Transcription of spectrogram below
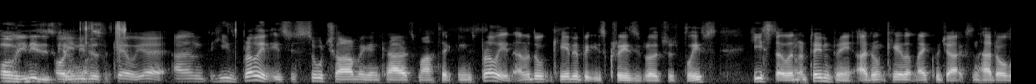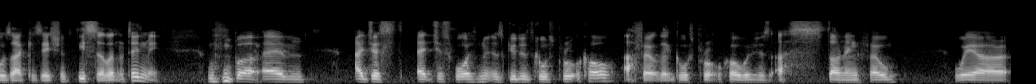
oh, you need his All kill. you need that's is a kill, yeah. And he's brilliant. He's just so charming and charismatic, and he's brilliant. And I don't care about his crazy religious beliefs. He still entertained me. I don't care that Michael Jackson had all those accusations. He still entertained me. but um, I just, it just wasn't as good as Ghost Protocol. I felt that Ghost Protocol was just a stunning film, where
